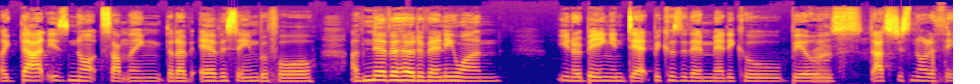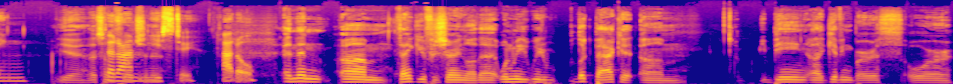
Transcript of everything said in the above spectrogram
Like that is not something that I've ever seen before. I've never heard of anyone, you know, being in debt because of their medical bills. That's just not a thing yeah, that's that I'm used to at all. And then, um, thank you for sharing all that. When we, we look back at um, being uh, giving birth or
